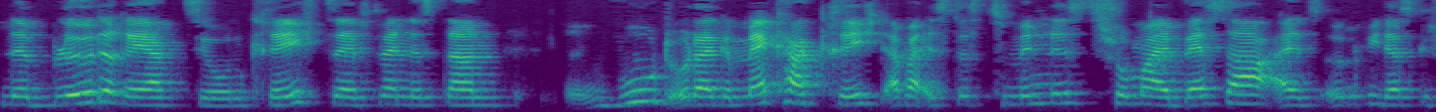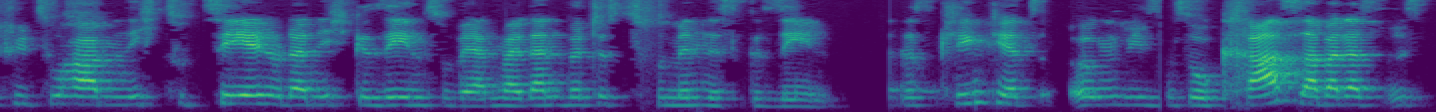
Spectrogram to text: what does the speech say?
eine blöde Reaktion kriegt, selbst wenn es dann Wut oder Gemecker kriegt, aber ist es zumindest schon mal besser, als irgendwie das Gefühl zu haben, nicht zu zählen oder nicht gesehen zu werden, weil dann wird es zumindest gesehen. Das klingt jetzt irgendwie so krass, aber das ist,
